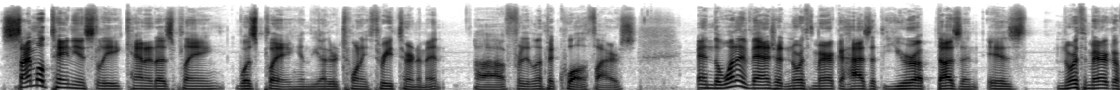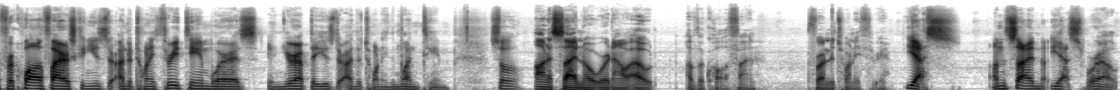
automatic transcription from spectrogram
Simultaneously, Canada's playing was playing in the under 23 tournament uh, for the Olympic qualifiers, and the one advantage that North America has that Europe doesn't is North America for qualifiers can use their under 23 team, whereas in Europe they use their under 21 team. So On a side note, we're now out of the qualifying for under 23. yes, on the side, note, yes, we're out.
